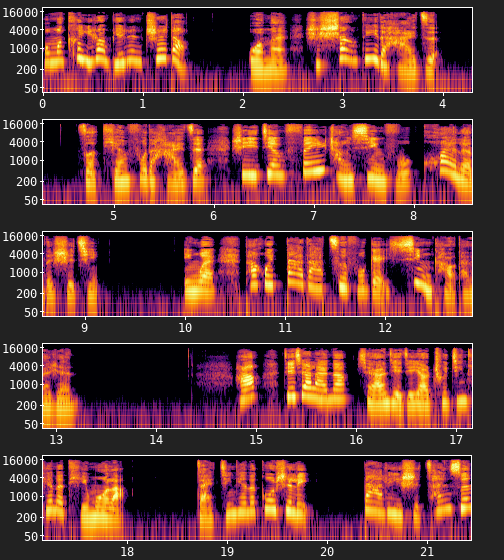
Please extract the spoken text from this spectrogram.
我们可以让别人知道，我们是上帝的孩子。做天赋的孩子是一件非常幸福快乐的事情，因为他会大大赐福给信靠他的人。好，接下来呢，小羊姐姐要出今天的题目了。在今天的故事里，大力士参孙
